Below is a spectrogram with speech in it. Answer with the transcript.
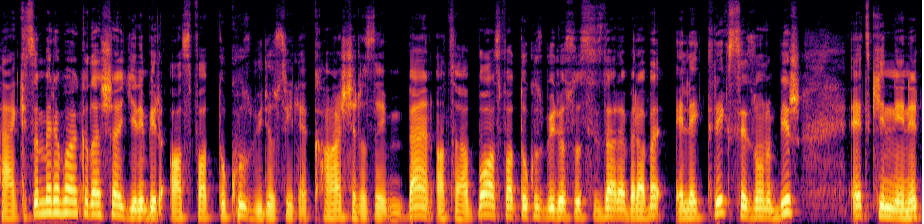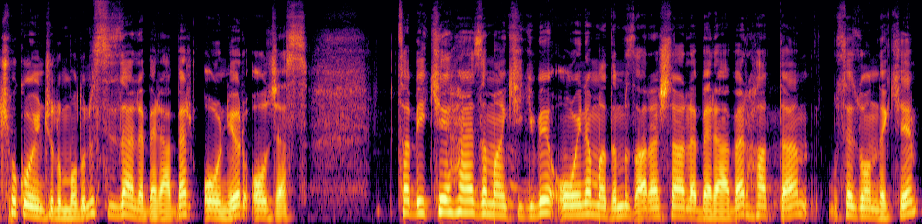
Herkese merhaba arkadaşlar. Yeni bir Asfalt 9 videosu ile karşınızdayım. Ben Ata. Bu Asfalt 9 videosu sizlerle beraber elektrik sezonu 1 etkinliğini çok oyunculu modunu sizlerle beraber oynuyor olacağız. Tabii ki her zamanki gibi oynamadığımız araçlarla beraber hatta bu sezondaki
